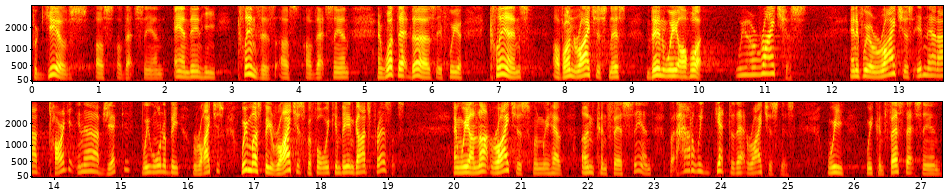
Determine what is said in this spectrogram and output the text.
forgives us of that sin, and then he cleanses us of that sin. And what that does, if we are cleansed of unrighteousness, then we are what? We are righteous. And if we are righteous, isn't that our target? Isn't that our objective? We want to be righteous. We must be righteous before we can be in God's presence. And we are not righteous when we have unconfessed sin. But how do we get to that righteousness? We, we confess that sin.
